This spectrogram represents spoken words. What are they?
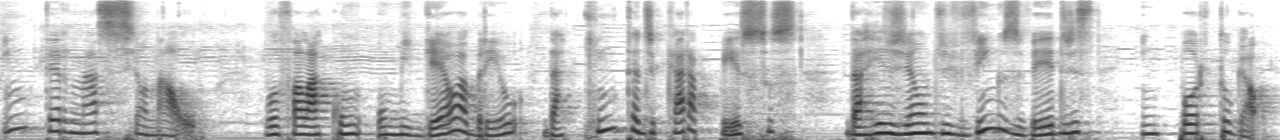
internacional. Vou falar com o Miguel Abreu, da Quinta de Carapeços, da região de Vinhos Verdes, em Portugal.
